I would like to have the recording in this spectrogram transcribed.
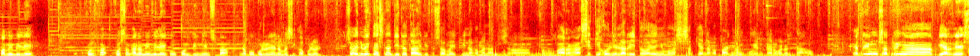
pamimili kung, kung saan ka namimili, kung convenience ba, nabubulo na naman si Kabulol. So anyway guys, nandito tayo dito sa may pinakamalapit sa parang ah, city hall nila rito. Ayan yung mga sasakyan, nakapark lang po yan pero walang tao. Ito yung sa tuwing ah, biyernes,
